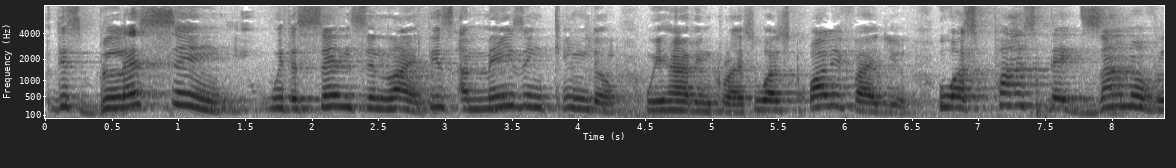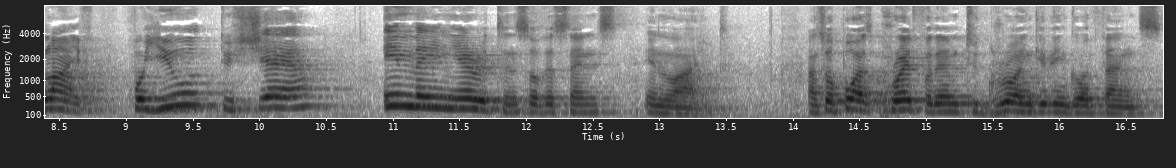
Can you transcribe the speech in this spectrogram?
this blessing with a sense in life, this amazing kingdom we have in Christ, who has qualified you, who has passed the exam of life for you to share in the inheritance of the saints in light. And so Paul has prayed for them to grow in giving God thanks.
